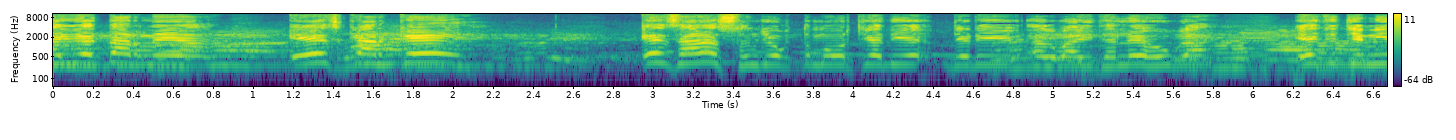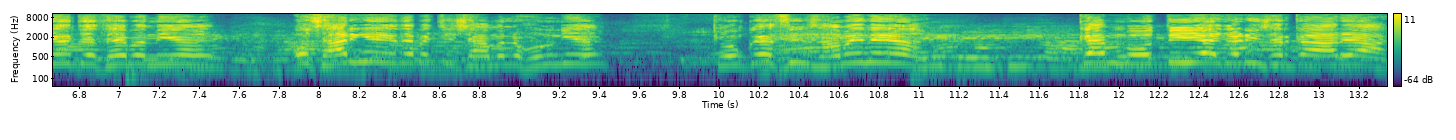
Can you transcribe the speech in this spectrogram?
ਅੱਜ ਦੇ ਧਰਨੇ ਆ। ਇਸ ਕਰਕੇ ਇਹ ਸਾਰਾ ਸੰਯੁਕਤ ਮੋਰਚੇ ਦੀ ਜਿਹੜੀ ਅਗਵਾਈ ਥੱਲੇ ਹੋਊਗਾ, ਇਹ 'ਚ ਜਿੰਨੀਆਂ ਜਥੇਬੰਦੀਆਂ, ਉਹ ਸਾਰੀਆਂ ਇਹਦੇ ਵਿੱਚ ਸ਼ਾਮਲ ਹੋਣਗੀਆਂ, ਕਿਉਂਕਿ ਅਸੀਂ ਸਮਝਦੇ ਆ ਕਿ ਮੋਦੀ ਆ ਜਿਹੜੀ ਸਰਕਾਰ ਆ,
